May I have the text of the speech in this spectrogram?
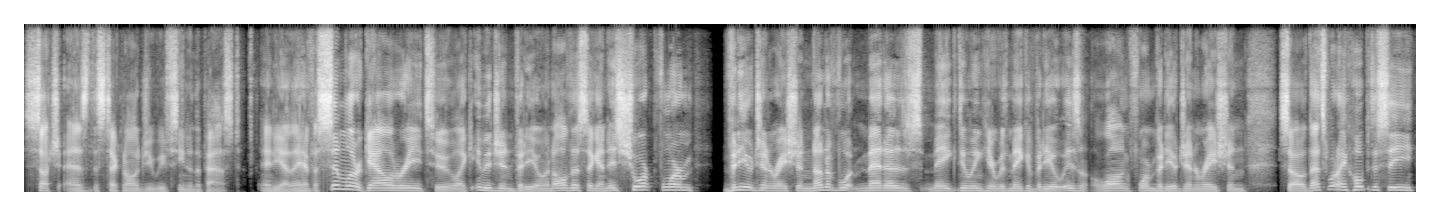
such as this technology we've seen in the past. And yeah, they have a similar gallery to like Imagen video and all this again is short form video generation. None of what Meta's make doing here with Make a Video is long form video generation. So that's what I hope to see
